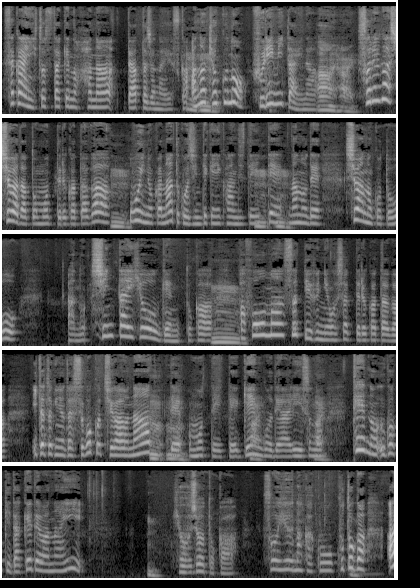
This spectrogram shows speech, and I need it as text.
世界に一つだけの花ってあったじゃないですか、うんうん。あの曲の振りみたいな、はいはい。それが手話だと思ってる方がうん。多いのかなと個人的に感じていて、うんうん。なので手話のことをあの身体表現とか、うん。パフォーマンスっていうふうにおっしゃってる方がいた時に私すごく違うなって思っていて、言語であり、そのはい。手の動きだけではないうん。表情とかそういうなんかこうことがあっ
